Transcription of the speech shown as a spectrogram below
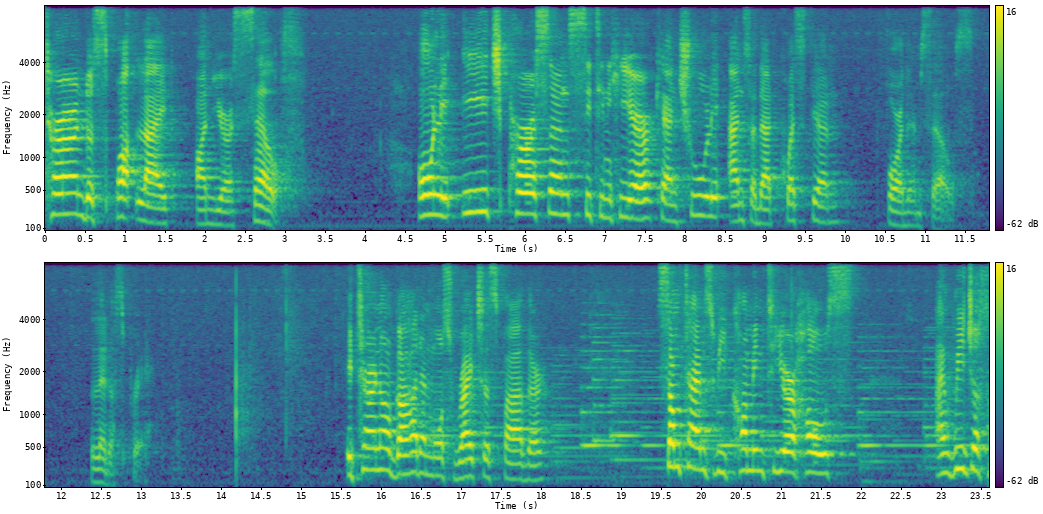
turn the spotlight on yourself? Only each person sitting here can truly answer that question for themselves. Let us pray. Eternal God and most righteous Father, sometimes we come into your house and we just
